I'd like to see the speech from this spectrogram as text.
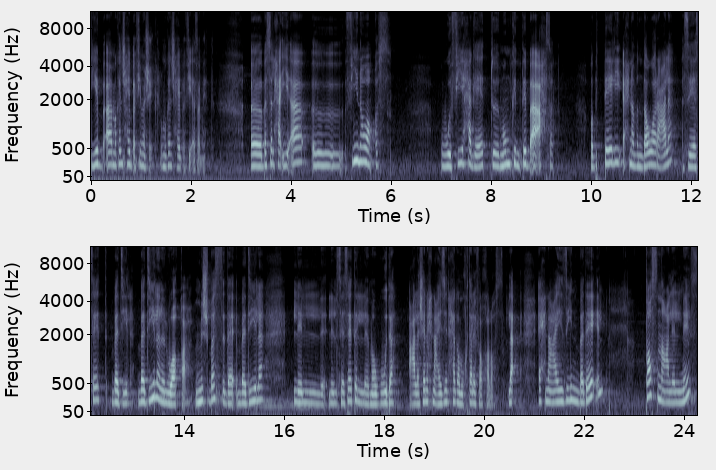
يبقى ما كانش هيبقى في مشاكل وما كانش هيبقى في أزمات. آه، بس الحقيقة آه، في نواقص وفي حاجات ممكن تبقى أحسن. وبالتالي إحنا بندور على سياسات بديلة بديلة للواقع مش بس بديلة لل... للسياسات اللي موجوده علشان إحنا عايزين حاجة مختلفة وخلاص. لأ إحنا عايزين بدائل تصنع للناس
